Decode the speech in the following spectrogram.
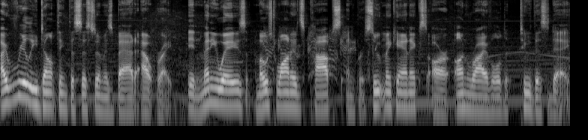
I really don't think the system is bad outright. In many ways, Most Wanted's cops and pursuit mechanics are unrivaled to this day.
